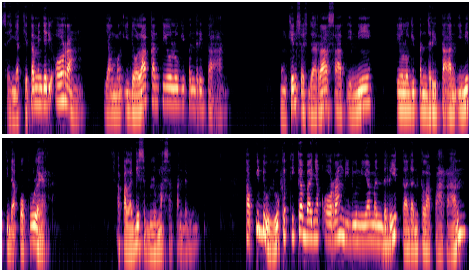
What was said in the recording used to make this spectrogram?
Sehingga kita menjadi orang yang mengidolakan teologi penderitaan. Mungkin saudara saat ini teologi penderitaan ini tidak populer. Apalagi sebelum masa pandemi. Tapi dulu ketika banyak orang di dunia menderita dan kelaparan,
